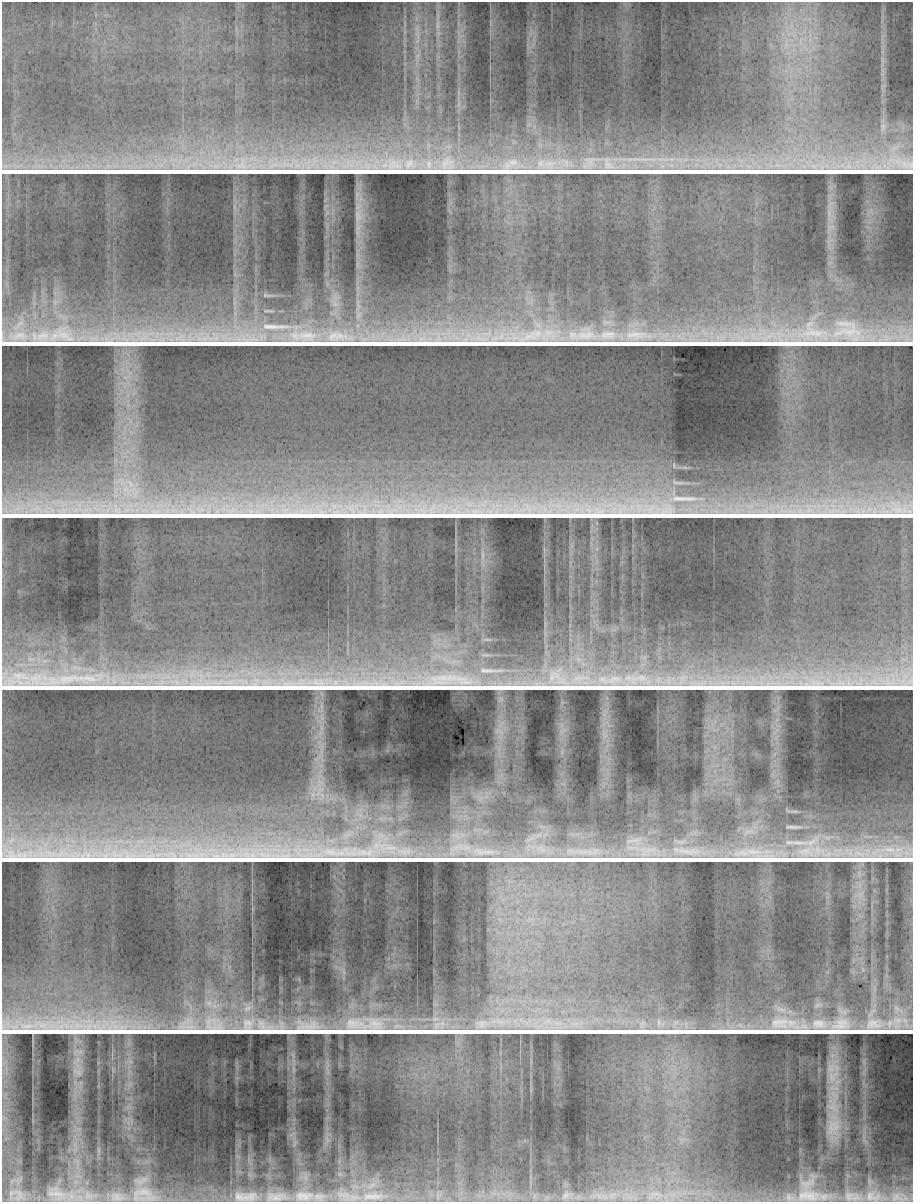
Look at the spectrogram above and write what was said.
And just to test, make sure that it's working. Chimes working again. We'll go two. You don't have to hold door closed. Lights off. Call cancel doesn't work anymore. So there you have it. That is fire service on an Otis Series 1. Now as for independent service, it works kind of differently. So there's no switch outside, there's only a switch inside. Independent service and group. So if you flip it to independent service, the door just stays open.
